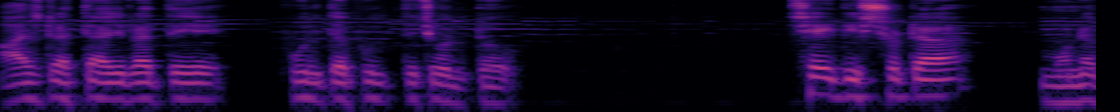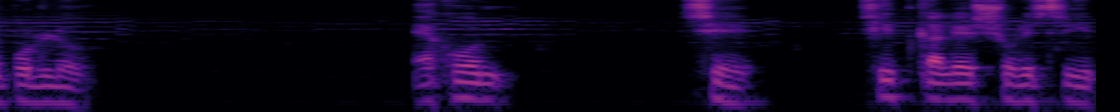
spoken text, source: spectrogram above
আজরাতে আজরাতে ফুলতে ফুলতে চলতো। সেই দৃশ্যটা মনে পড়ল। এখন সে শীতকালের সরীসৃপ।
